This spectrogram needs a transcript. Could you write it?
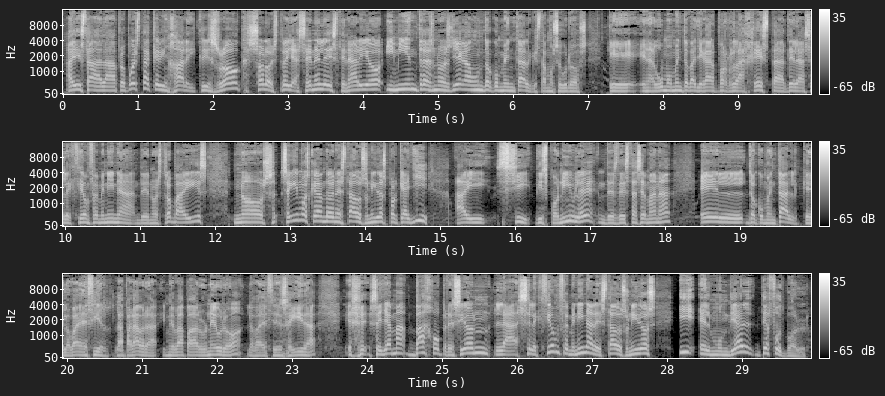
Ahí está la propuesta, Kevin Hart y Chris Rock, solo estrellas en el escenario y mientras nos llega un documental que estamos seguros que en algún momento va a llegar por la gesta de la selección femenina de nuestro país, nos seguimos quedando en Estados Unidos porque allí hay, sí, disponible desde esta semana el documental, que lo va a decir la palabra y me va a pagar un euro, lo va a decir enseguida, se llama Bajo Presión, la selección femenina de Estados Unidos y el Mundial de Fútbol.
